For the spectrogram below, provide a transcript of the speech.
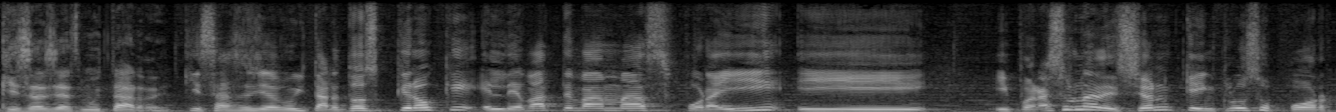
Quizás ya es muy tarde. quizás ya es muy tarde. Entonces creo que el debate va más por ahí y, y por hacer una decisión que incluso por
